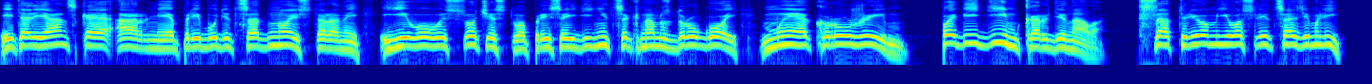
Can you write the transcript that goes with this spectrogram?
Итальянская армия прибудет с одной стороны, его высочество присоединится к нам с другой. Мы окружим, победим кардинала, сотрем его с лица земли».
